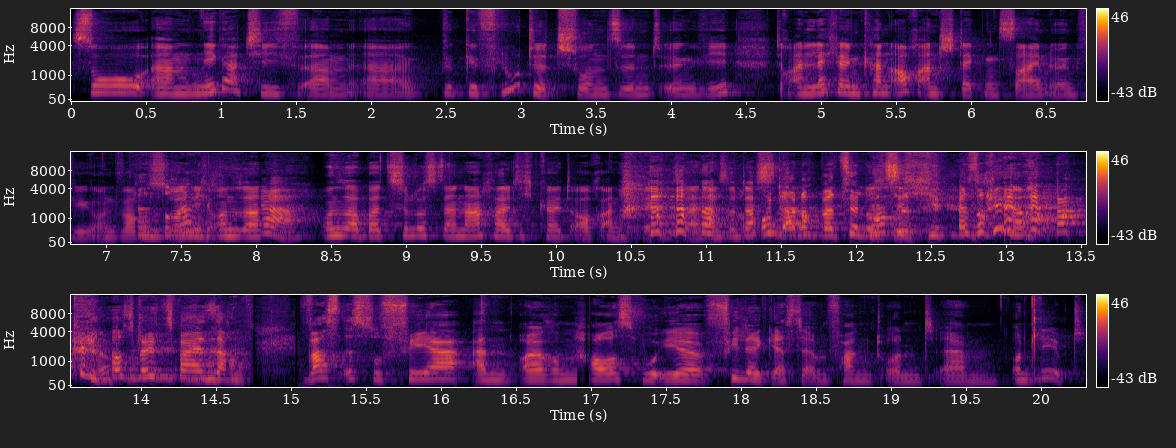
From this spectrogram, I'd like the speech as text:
so ähm, negativ ähm, äh, geflutet schon sind irgendwie. Doch ein Lächeln kann auch ansteckend sein irgendwie. Und warum soll nicht unser, ja. unser Bacillus der Nachhaltigkeit auch ansteckend sein? Also das Und auch noch Bacillus drin. Also, genau. genau. Vielleicht zwei Sachen. Was ist so fair an eurem Haus, wo ihr viele Gäste empfangt? und, ähm, und lebt.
